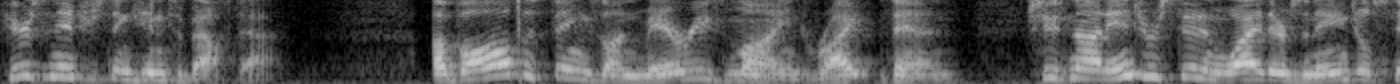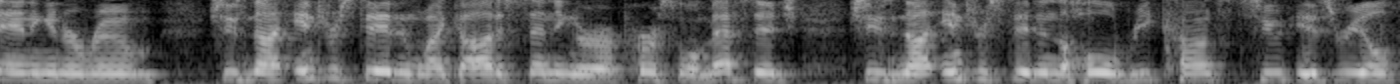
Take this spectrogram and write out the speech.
Here's an interesting hint about that. Of all the things on Mary's mind right then, She's not interested in why there's an angel standing in her room. She's not interested in why God is sending her a personal message. She's not interested in the whole reconstitute Israel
